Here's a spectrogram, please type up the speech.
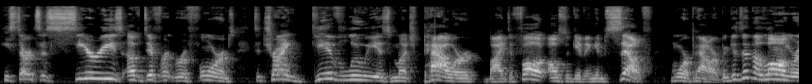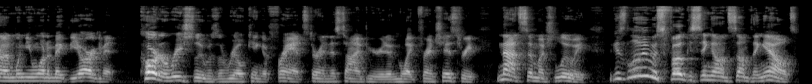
he starts a series of different reforms to try and give Louis as much power, by default, also giving himself more power. Because in the long run, when you want to make the argument, Cardinal Richelieu was the real king of France during this time period of like French history, not so much Louis, because Louis was focusing on something else.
